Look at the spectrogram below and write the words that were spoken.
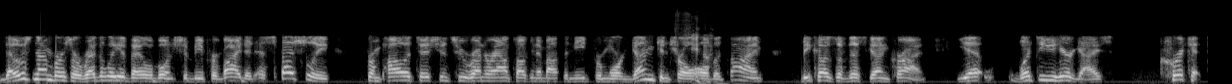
Those numbers are readily available and should be provided, especially from politicians who run around talking about the need for more gun control yeah. all the time because of this gun crime. Yet, what do you hear, guys? Crickets.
